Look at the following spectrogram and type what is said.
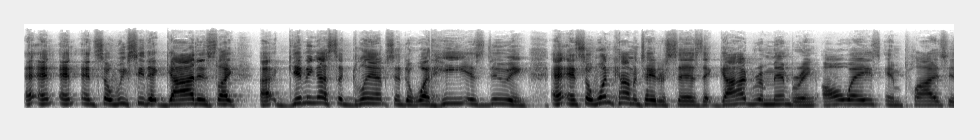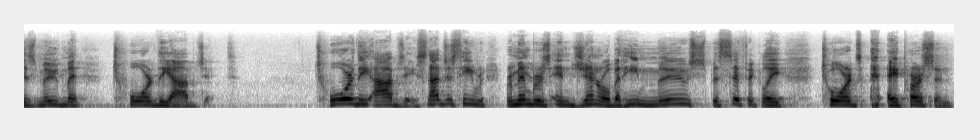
And, and, and so we see that God is like uh, giving us a glimpse into what he is doing. And, and so one commentator says that God remembering always implies his movement toward the object. Toward the object. It's not just he remembers in general, but he moves specifically towards a person.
